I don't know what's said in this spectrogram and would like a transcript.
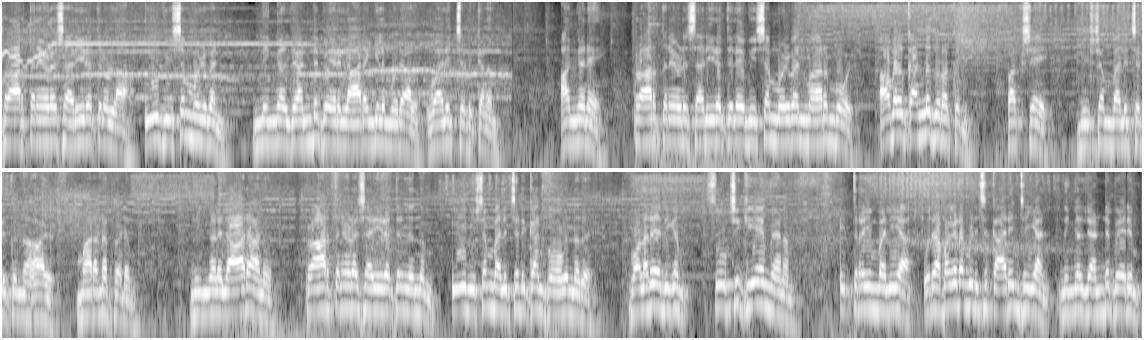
പ്രാർത്ഥനയുടെ ശരീരത്തിലുള്ള ഈ വിഷം മുഴുവൻ നിങ്ങൾ രണ്ടുപേരിൽ ആരെങ്കിലും ഒരാൾ വലിച്ചെടുക്കണം. അങ്ങനെ പ്രാർത്ഥനയുടെ ശരീരത്തിലെ വിഷം മുഴുവൻ മാറുമ്പോൾ അവൾ കണ്ണു തുറക്കും. പക്ഷേ വിഷം വലിച്ചെടുക്കുന്ന ആൾ മരണപ്പെടും. നിങ്ങളിൽ ആരാണ് പ്രാർത്ഥനയുടെ ശരീരത്തിൽ നിന്നും ഈ വിഷം വലിച്ചെടുക്കാൻ പോകുന്നത്? വളരെയധികം സൂക്ഷിക്കുകയും വേണം. ഇത്രയും വലിയ ഒരു അപകടം പിടിച്ച കാര്യം ചെയ്യാൻ നിങ്ങൾ രണ്ടുപേരും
